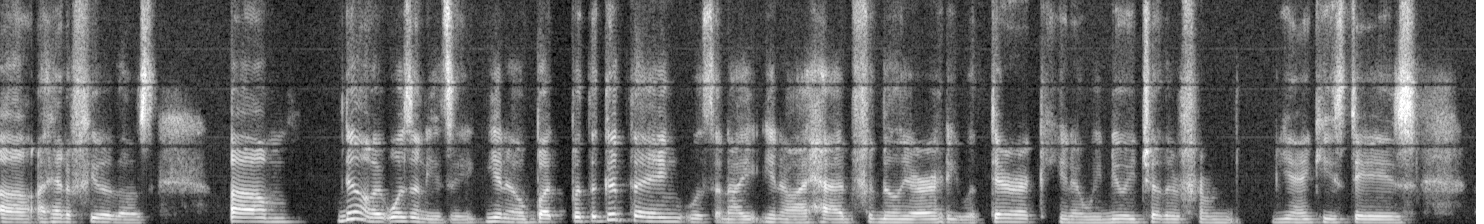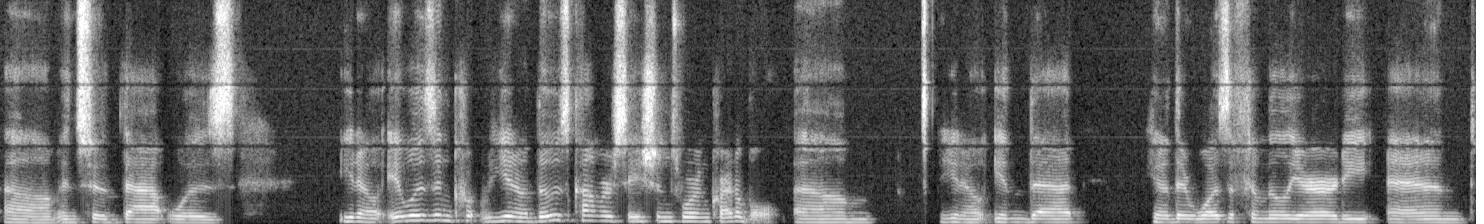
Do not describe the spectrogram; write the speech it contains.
uh, I had a few of those. Um, no, it wasn't easy, you know. But but the good thing, listen, I you know I had familiarity with Derek. You know, we knew each other from Yankees days, um, and so that was, you know, it was inc- you know those conversations were incredible. Um, you know, in that you know there was a familiarity, and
